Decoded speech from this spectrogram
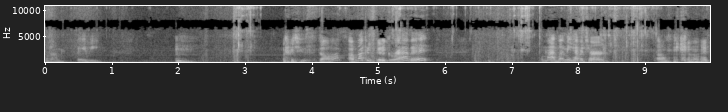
Hold on, baby. Would you stop? I'm not just going to grab it. Come on, let me have a turn. Oh my god.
